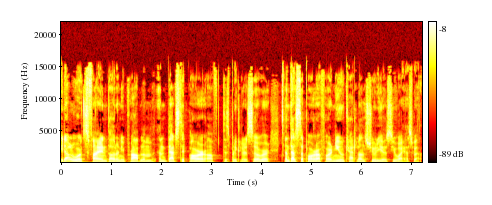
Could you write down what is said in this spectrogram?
it all works fine without any problem. And that's the power of this particular server. And that's the power of our new Katalon Studios UI as well.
